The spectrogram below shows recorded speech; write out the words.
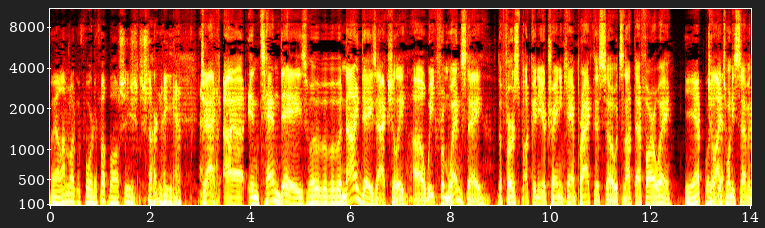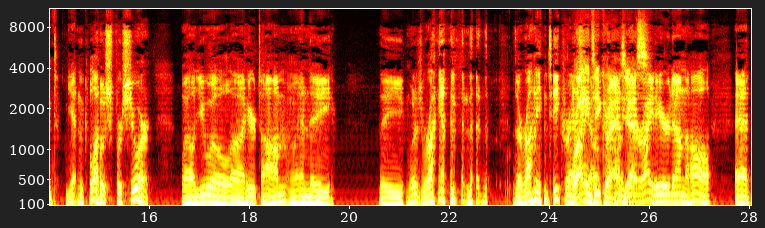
Well, I'm looking forward to football season starting again. Jack, uh, in 10 days, nine days actually, a week from Wednesday, the first Buccaneer training camp practice. So it's not that far away. Yep, July get- 27th. getting close for sure. Well, you will uh, hear Tom and the the what is Ryan the, the, the Ronnie and T Crash. Ronnie and. T-Crash, I get yes. right here down the hall at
